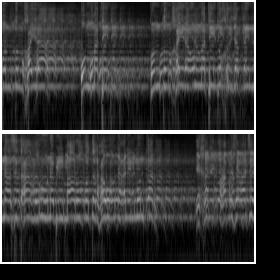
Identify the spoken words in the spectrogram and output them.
কুনতুম খায়রা উম্মাতিন, কুনতুম খায়রা উম্মাতিন উখরিজাত লিন-নাস তা'মুরুনা বিল মারুফ ওয়া তানহাউনা আনিল মুনকার। এখানে তো হাফেজা আছে।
